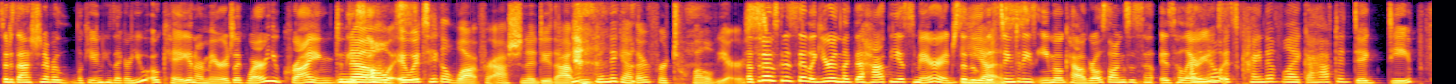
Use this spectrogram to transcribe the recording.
So does Ashton ever look at you and he's like, "Are you okay in our marriage? Like, why are you crying to these No, songs?" it would take a lot for Ashton to do that. We've been together for 12 years. That's what I was gonna say. Like, you're in like the happiest marriage, so that listening to these emo cowgirl songs is, is I hilarious. know it's kind of like I have to dig deep.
